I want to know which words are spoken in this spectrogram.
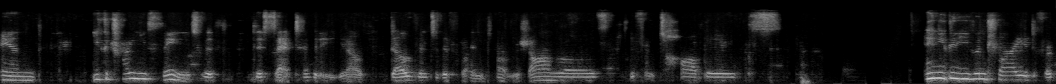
And you could try new things with this activity, you know, delve into different um, genres, different topics. And you can even try a different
